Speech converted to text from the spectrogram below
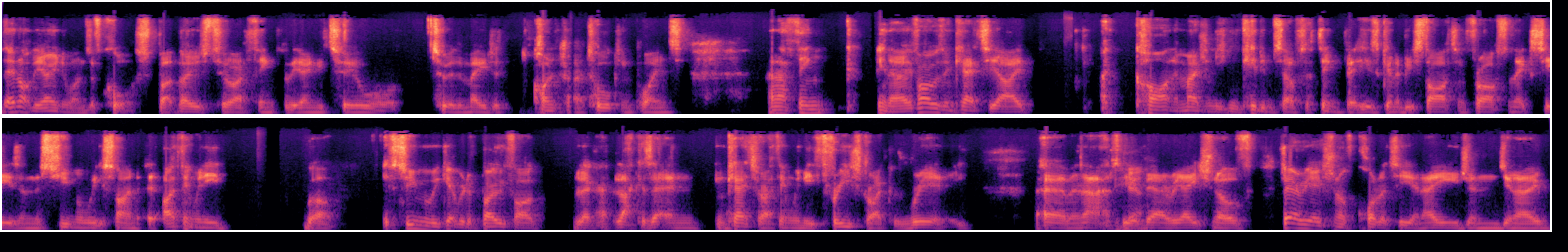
they're not the only ones, of course, but those two, I think, are the only two or two of the major contract talking points. And I think, you know, if I was Nketiah, I, I can't imagine he can kid himself to think that he's going to be starting for Arsenal next season, assuming we sign. I think we need, well, assuming we get rid of both our Lacazette and Nketiah, I think we need three strikers, really. Um, and that has to be yeah. a variation of variation of quality and age and you know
